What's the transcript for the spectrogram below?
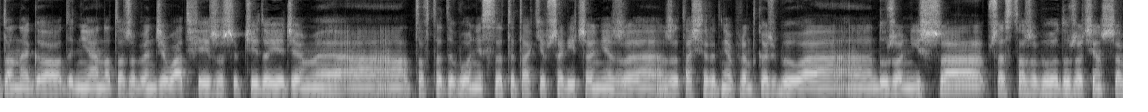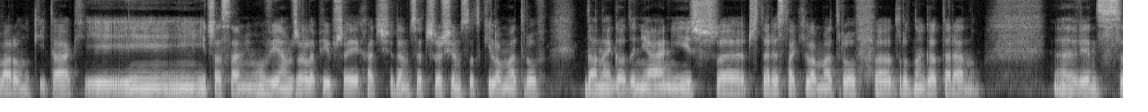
danego dnia, no to, że będzie łatwiej, że szybciej dojedziemy, a to wtedy było niestety takie przeliczenie, że, że ta średnia prędkość była e, dużo niższa, przez to, że były dużo cięższe warunki, tak? I, i, i czasami mówiłem, że lepiej przejechać 700 czy 800 kilometrów danego dnia niż 400 e, kilometrów e, trudnego terenu. Więc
